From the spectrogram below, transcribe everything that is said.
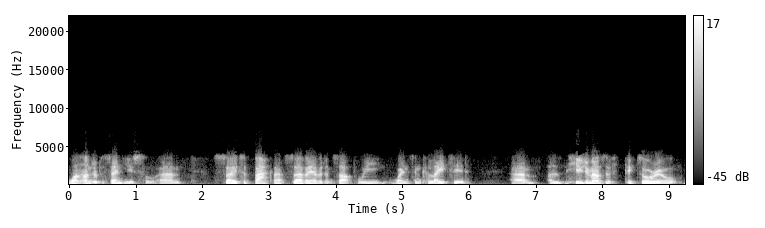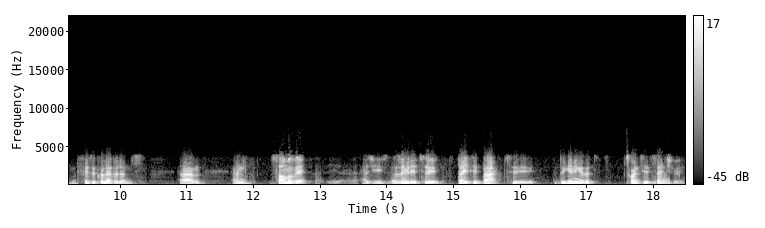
100% useful. Um, so to back that survey evidence up, we went and collated um, a huge amount of pictorial physical evidence, um, and some of it as you alluded to, dated back to the beginning of the 20th century.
